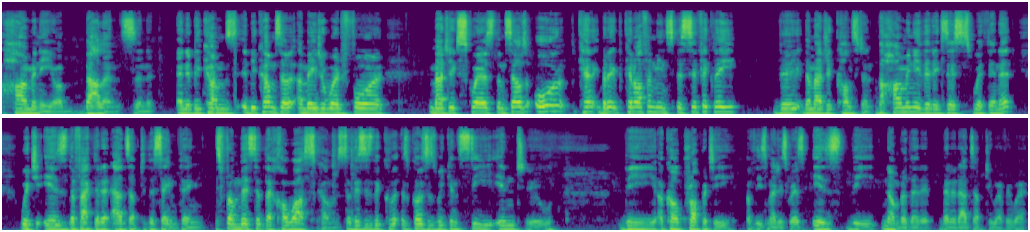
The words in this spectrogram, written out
harmony or balance, and and it becomes it becomes a, a major word for magic squares themselves, or can, but it can often mean specifically the the magic constant, the harmony that exists within it, which is the fact that it adds up to the same thing. It's from this that the khawas comes. So this is the cl- as close as we can see into the occult property of these magic squares is the number that it that it adds up to everywhere.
